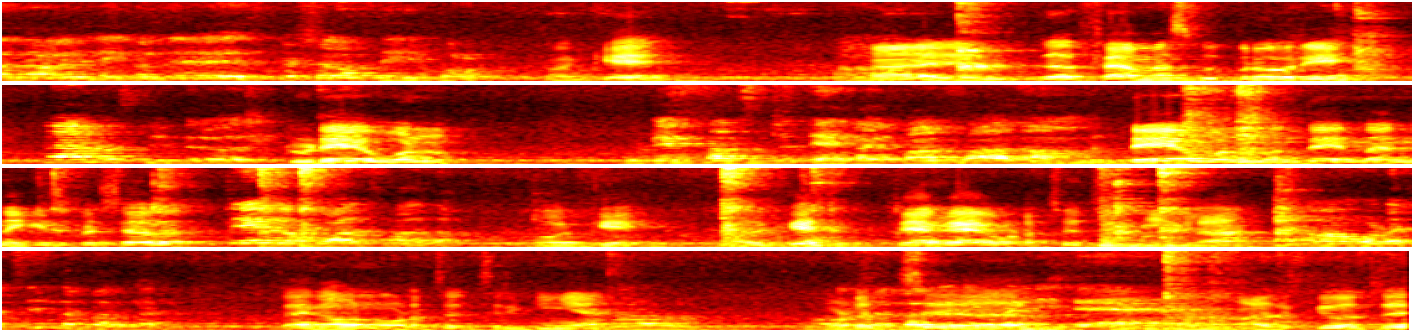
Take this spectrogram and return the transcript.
அதனால இன்னைக்கு வந்து ஸ்பெஷலா செய்ய போறோம். ஓகே. ஆமா. The famous February. Famous February. Today one today first தேங்காய் பால் சாதம் டே ஒன் வந்து என்ன இன்னைக்கு ஸ்பெஷல் தேங்காய் பால் சாதம் ஓகே அதுக்கு தேங்காயை உடச்சி வச்சுருக்கீங்களா? ஆ உடைச்சு இந்த பாருங்க. தேங்காய் ஒன்று உடச்சி வச்சுருக்கீங்க. உடச்சி அதுக்கு வந்து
